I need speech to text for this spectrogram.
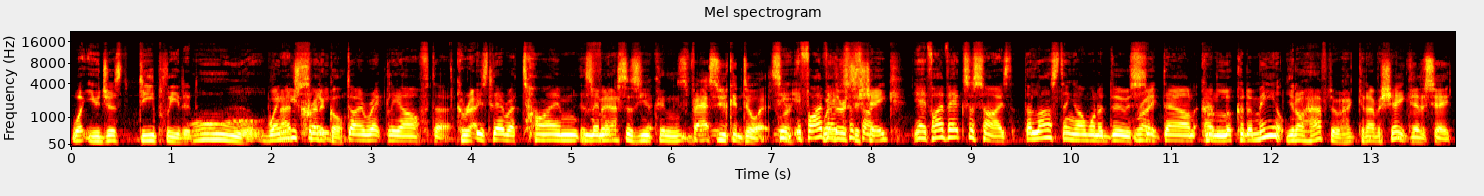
what you just depleted Ooh, when you that's say critical. directly after, Correct. is there a time as limit? fast as you can. As fast as you can do it. See, if I've Whether it's a exercised- shake. yeah, if I've exercised, the last thing I want to do is sit down Cor- and look at a meal. You don't have to. I could have a shake. Get a shake.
